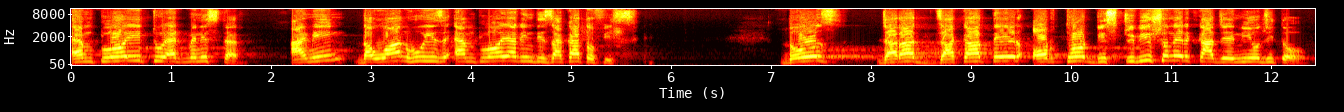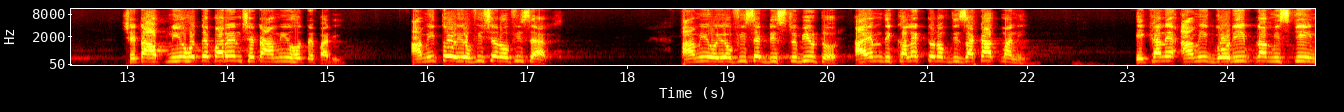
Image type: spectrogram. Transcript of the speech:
employed to administer. I mean the one who is employer in the zakat office. Those যারা জাকাতের অর্থ ডিস্ট্রিবিউশনের কাজে নিয়োজিত সেটা আপনিও হতে পারেন সেটা আমিও হতে পারি আমি তো ওই অফিসের অফিসার আমি ওই অফিসের distributor I am the collector of the জাকাত মানি এখানে আমি গরিব না মিসকিন?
